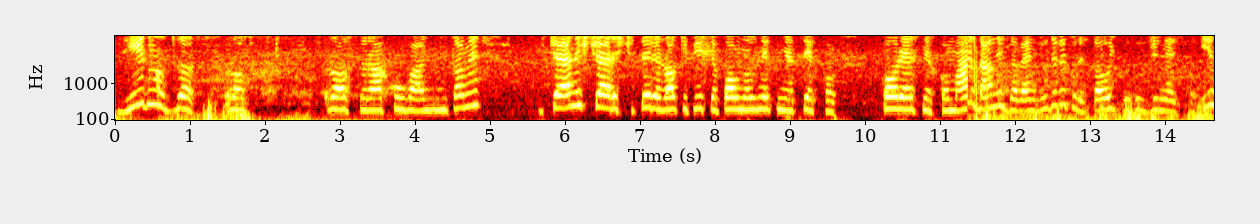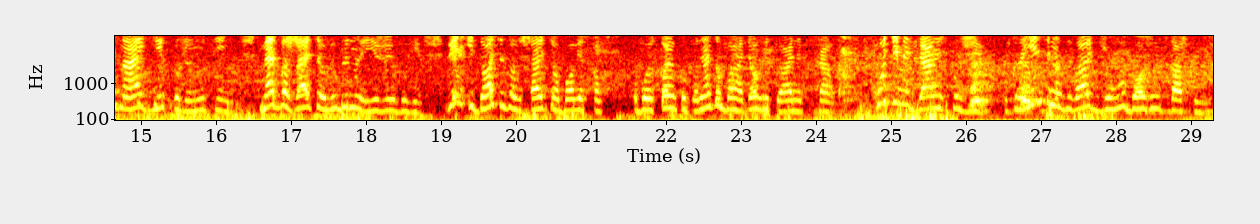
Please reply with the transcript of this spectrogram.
Згідно з роз, розрахунками вчених через 4 роки після повного зникнення цих корисних команд з давних давен люди використовують продукт бджільництва і знають їх поживну цінність. Мед вважається улюбленою їжею богів. Він і досі залишається обов'язком обов'язковим компонентом багатьох ритуальних страв. Куті медвяних коржів. Українці називають бджолу Божою пташкою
